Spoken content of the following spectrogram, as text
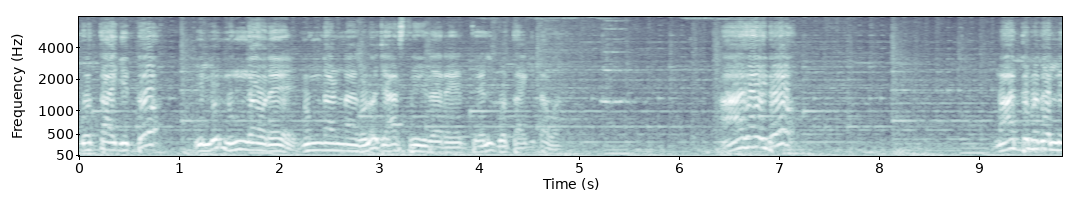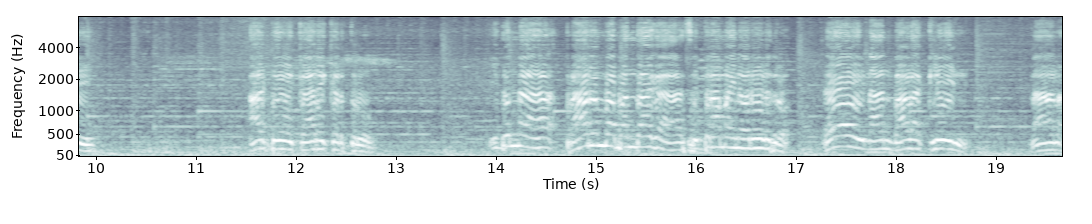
ಗೊತ್ತಾಗಿದ್ದು ಇಲ್ಲಿ ನುಂಗವ್ರೆ, ನುಂಗಣ್ಣಗಳು ಜಾಸ್ತಿ ಇದ್ದಾರೆ ಅಂತ ಹೇಳಿ ಗೊತ್ತಾಗಿತ್ತು ಆಗ ಇದು ಮಾಧ್ಯಮದಲ್ಲಿ ಆರ್ ಟಿ ಕಾರ್ಯಕರ್ತರು ಇದನ್ನ ಪ್ರಾರಂಭ ಬಂದಾಗ ಸಿದ್ದರಾಮಯ್ಯನವರು ಹೇಳಿದ್ರು, ಏಯ್, ನಾನ್ ಬಹಳ ಕ್ಲೀನ್ ನಾನು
